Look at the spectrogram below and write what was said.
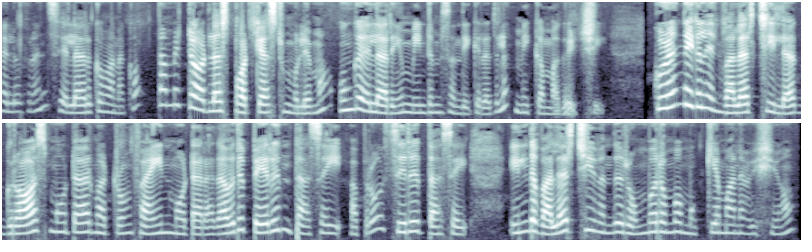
ஹலோ ஃப்ரெண்ட்ஸ் எல்லாருக்கும் வணக்கம். தமிழ் டாட்லர்ஸ் பாட்காஸ்ட் மூலயமா உங்கள் எல்லாரையும் மீண்டும் சந்திக்கிறதுல மிக்க மகிழ்ச்சி. குழந்தைகளின் வளர்ச்சியில் கிராஸ் மோட்டார் மற்றும் ஃபைன் மோட்டார் அதாவது பெருந்தசை அப்புறம் சிறு தசை இந்த வளர்ச்சி வந்து ரொம்ப ரொம்ப முக்கியமான விஷயம்.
